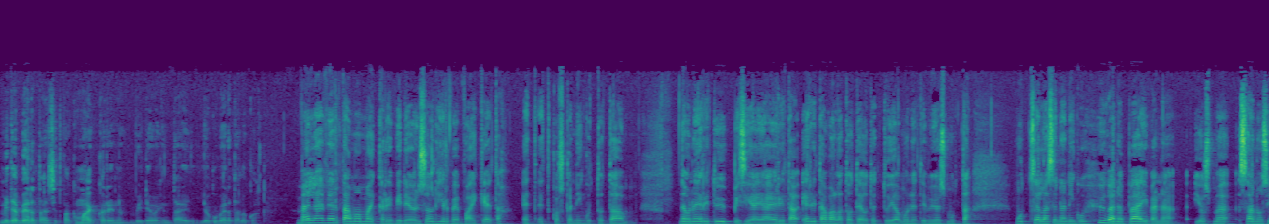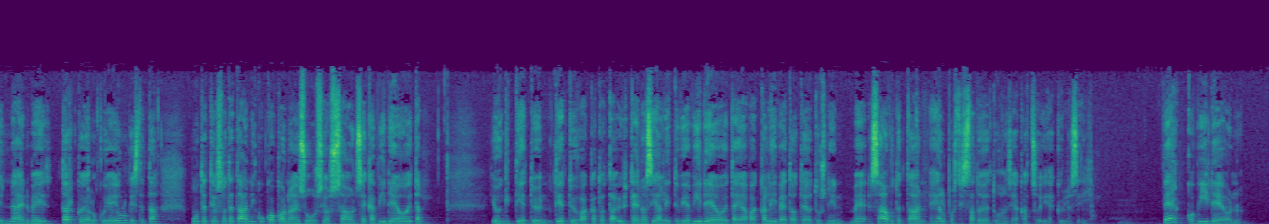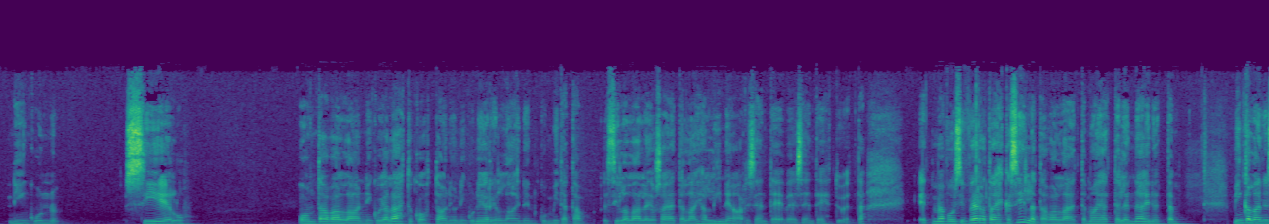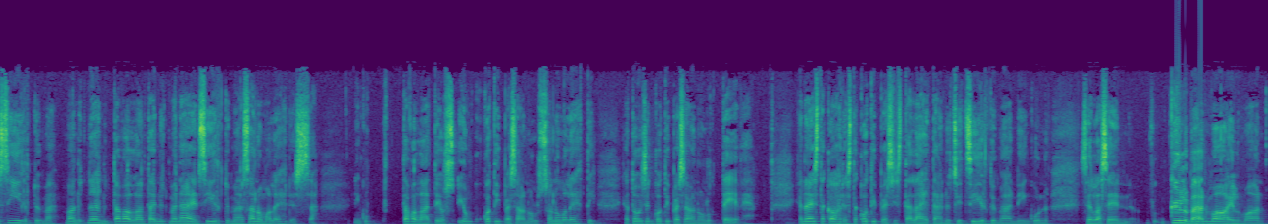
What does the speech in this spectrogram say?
Miten vertaisit vaikka Maikkarin videoihin tai joku vertailukohta? Mä en lähde vertaamaan Maikkarin videoihin, se on hirveän vaikeaa, et, et koska niinku tota, ne on erityyppisiä ja eri, ta, eri tavalla toteutettuja monet ja myös, mutta mutta sellaisena niin kuin hyvänä päivänä, jos mä sanoisin näin, me ei tarkkoja lukuja julkisteta, mutta että jos otetaan niin kuin kokonaisuus, jossa on sekä videoita, johonkin tiettyyn, tiettyyn vaikka tota yhteen asiaan liittyviä videoita ja vaikka live-toteutus, niin me saavutetaan helposti satoja tuhansia katsojia kyllä sillä. Verkkovideon niin kuin sielu on tavallaan, niin kuin, ja lähtökohta on jo niin kuin erilainen kuin mitä ta, sillä lailla, jos ajatellaan ihan lineaariseen TVCen tehty. Että, että mä voisin verrata ehkä sillä tavalla, että mä ajattelen näin, että minkälainen siirtymä, mä oon nyt nähnyt tavallaan, tai nyt mä näen siirtymää sanomalehdessä, niin kuin tavallaan, että jos jonkun kotipesä on ollut sanomalehti ja toisen kotipesä on ollut TV. Ja näistä kahdesta kotipesistä lähdetään nyt sitten siirtymään niin kuin sellaiseen kylmään maailmaan,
